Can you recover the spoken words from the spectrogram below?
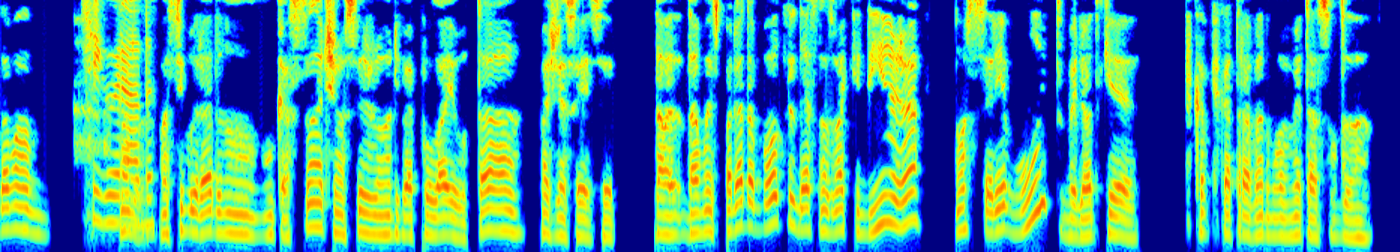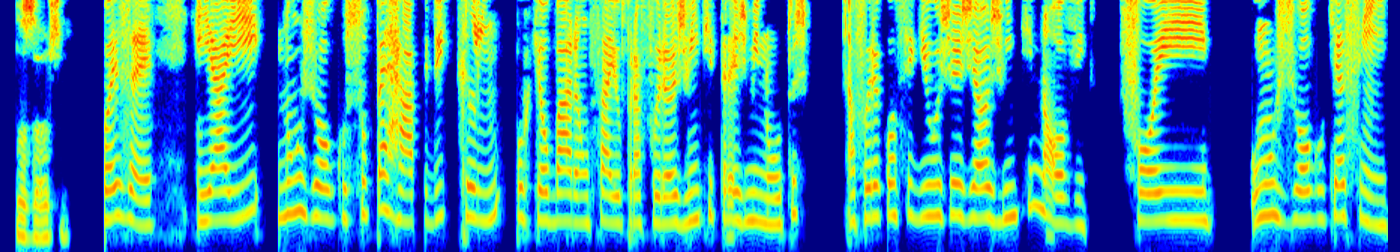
dar uma segurada, uma, uma segurada no, no caçante, não seja onde vai pular e lutar. Imagina se você dá, dá uma espalhada boa que ele desce nas maquininhas já nossa, seria muito melhor do que ficar, ficar travando a movimentação do, dos outros. Pois é. E aí, num jogo super rápido e clean, porque o Barão saiu para a Fúria aos 23 minutos, a Fúria conseguiu o GG aos 29. Foi um jogo que, assim,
